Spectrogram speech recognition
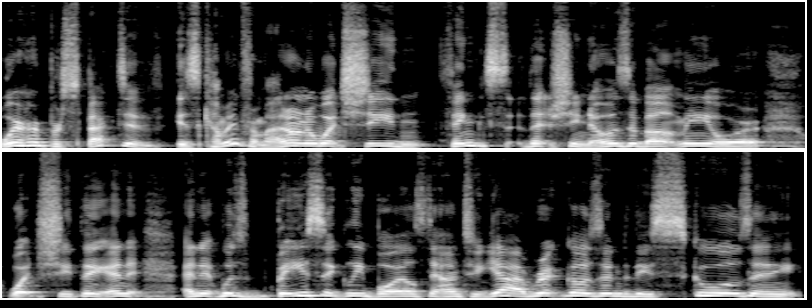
where her perspective is coming from. I don't know what she thinks that she knows about me or what she think and and it was basically boils down to yeah, Rick goes into these schools and he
